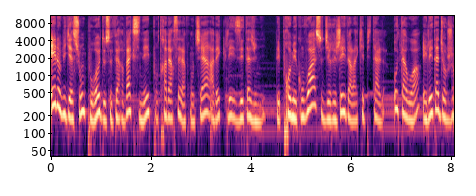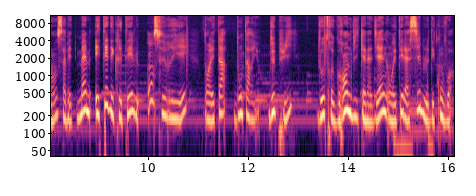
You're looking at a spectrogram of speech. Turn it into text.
et l'obligation pour eux de se faire vacciner pour traverser la frontière avec les États-Unis. Les premiers convois se dirigeaient vers la capitale Ottawa et l'état d'urgence avait même été décrété le 11 février dans l'État d'Ontario. Depuis, D'autres grandes villes canadiennes ont été la cible des convois.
